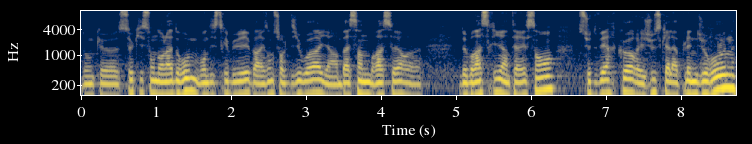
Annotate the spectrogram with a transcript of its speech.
Donc euh, ceux qui sont dans la Drôme vont distribuer, par exemple sur le Diwa, il y a un bassin de brasseurs, euh, de brasserie intéressant, sud Vercors et jusqu'à la plaine du Rhône.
